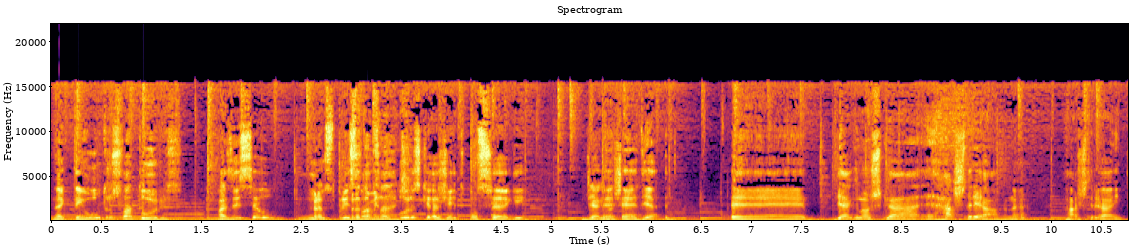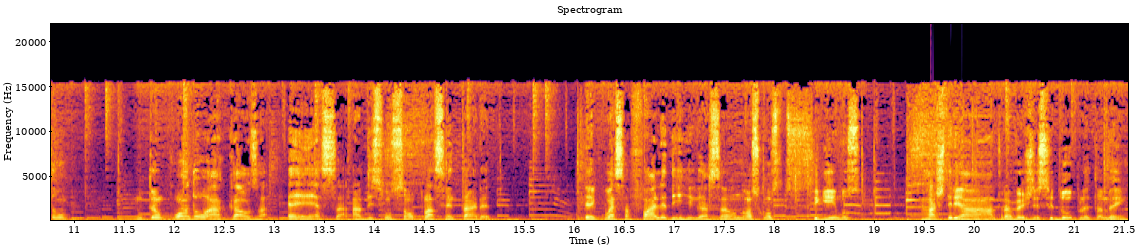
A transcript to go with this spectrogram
né, que tem outros fatores, mas esse é o, um Pre- dos principais fatores que a gente consegue Diagnóstico. é, é, é, diagnosticar, é rastrear, né? Rastrear. Então, então, quando a causa é essa, a disfunção placentária, é, com essa falha de irrigação, nós conseguimos rastrear através desse Doppler também.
